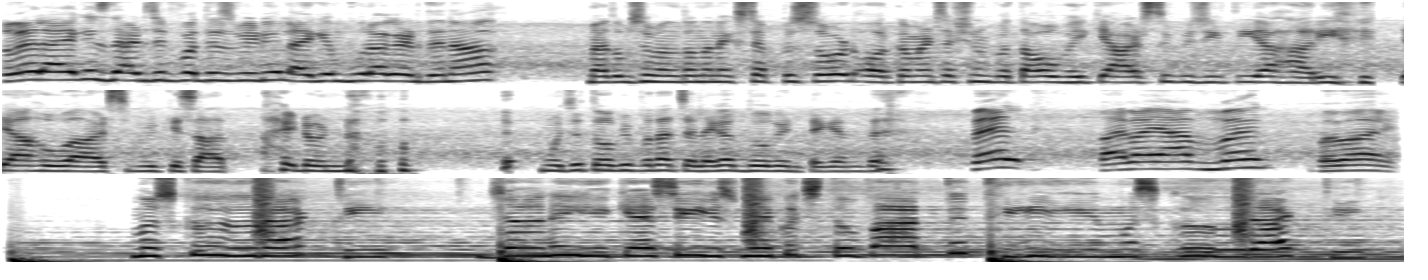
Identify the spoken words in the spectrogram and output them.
तो I guess that's it for this video like एम पूरा कर देना। मैं तुमसे मिलता हूँ नेक्स्ट एपिसोड और कमेंट सेक्शन में बताओ भाई क्या आरसीबी जीती या हारी। क्या हुआ आरसीबी के साथ? आई डोंट नो मुझे तो अभी पता चलेगा दो घंटे के अंदर। वेल बाय बाय आप वन बाय बाय मुस्कुराती जाने ये कैसी, इसमें कुछ तो बात थी। मुस्कुराती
